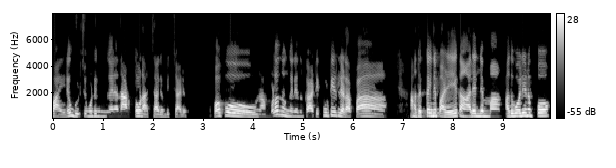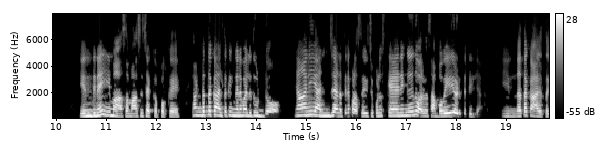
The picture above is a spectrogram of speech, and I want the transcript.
ഫയലും പിടിച്ചും കൊണ്ട് ഇങ്ങനെ നടത്തോണം അച്ചാലും പിച്ചാലും. അപ്പൊ പോ നമ്മളൊന്നും ഇങ്ങനെയൊന്നും കാട്ടിക്കൂട്ടിയിട്ടില്ലടാപ്പാ അതൊക്കെ അതിന് പഴയ കാലല്ലമ്മ. അതുപോലെയാണ് ഇപ്പോ. എന്തിനാ ഈ മാസം മാസം ചെക്കപ്പൊക്കെ പണ്ടത്തെ കാലത്തൊക്കെ ഇങ്ങനെ വല്ലതും ഉണ്ടോ? ഞാൻ ഈ അഞ്ചെണ്ണത്തിന് പ്രസവിച്ചപ്പോൾ സ്കാനിങ് എന്ന് പറയുന്ന സംഭവമേ എടുത്തിട്ടില്ല. ഇന്നത്തെ കാലത്ത്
